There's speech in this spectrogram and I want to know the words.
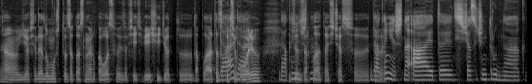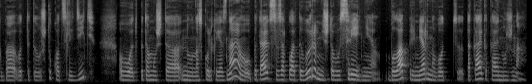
А, я всегда думал, что за классное руководство и за все эти вещи идет э, доплата, да, за категорию да. Да, идет зарплата, а сейчас... Э, это... Да, конечно. А это сейчас очень трудно как бы вот эту штуку отследить. Вот, потому что, ну, насколько я знаю, пытаются зарплаты выровнять, чтобы средняя была примерно вот такая, какая нужна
